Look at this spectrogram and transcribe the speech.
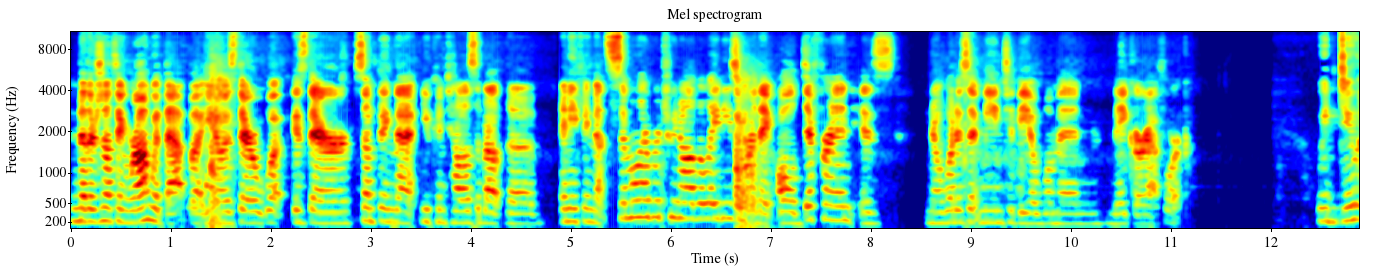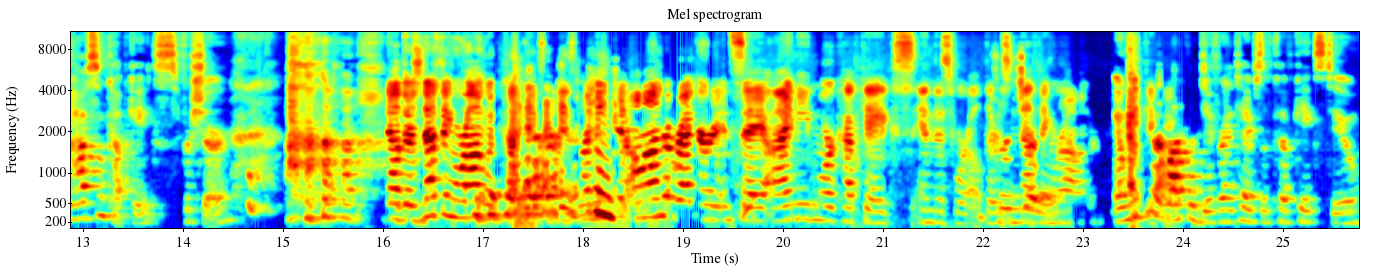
no there's nothing wrong with that but you know is there what is there something that you can tell us about the anything that's similar between all the ladies or are they all different? Is you know what does it mean to be a woman maker at fork we do have some cupcakes for sure. now, there's nothing wrong with cupcakes. Let me get on the record and say I need more cupcakes in this world. There's sure. nothing wrong. And we got lots of different types of cupcakes too.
